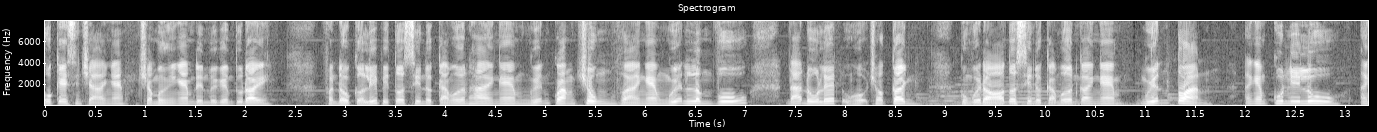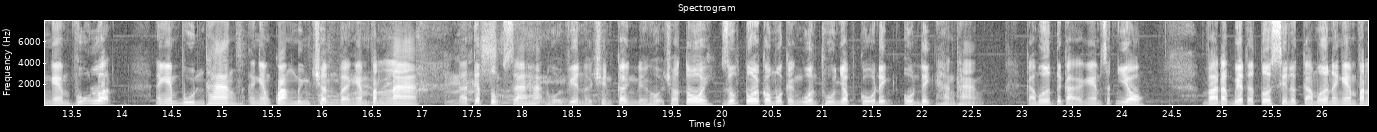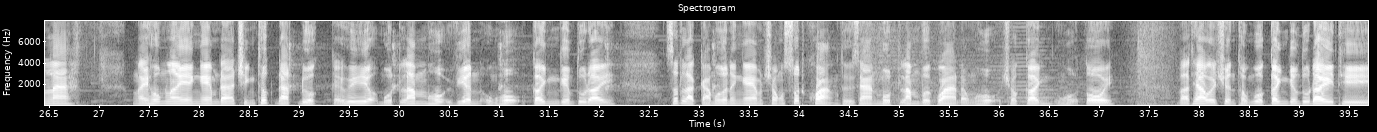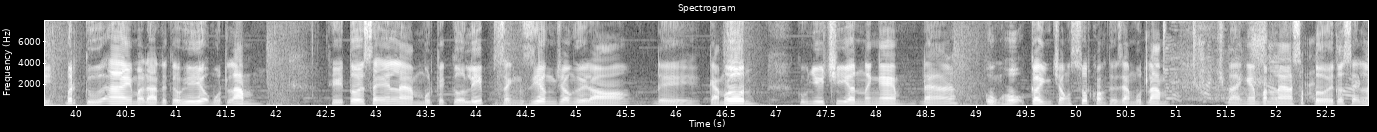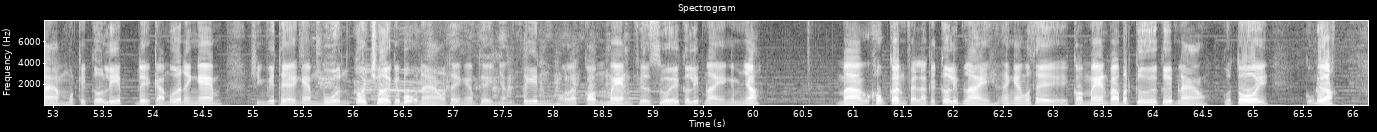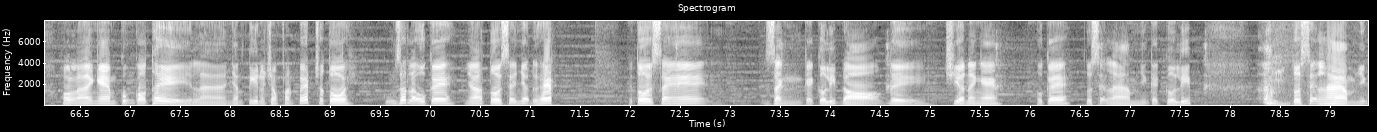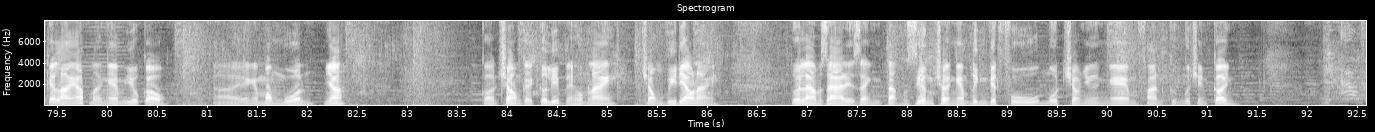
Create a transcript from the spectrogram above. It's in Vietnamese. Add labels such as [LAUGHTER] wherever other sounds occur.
Ok xin chào anh em, chào mừng anh em đến với Game Today Phần đầu clip thì tôi xin được cảm ơn hai anh em Nguyễn Quang Trung và anh em Nguyễn Lâm Vũ đã donate ủng hộ cho kênh Cùng với đó tôi xin được cảm ơn các anh em Nguyễn Toản, anh em Kunilu, anh em Vũ Luận, anh em Bún Thang, anh em Quang Minh Trần và anh em Văn La đã tiếp tục gia hạn hội viên ở trên kênh để ủng hộ cho tôi Giúp tôi có một cái nguồn thu nhập cố định, ổn định hàng tháng Cảm ơn tất cả các anh em rất nhiều Và đặc biệt là tôi xin được cảm ơn anh em Văn La Ngày hôm nay anh em đã chính thức đạt được cái huy hiệu 15 hội viên ủng hộ kênh Game Today. Rất là cảm ơn anh em trong suốt khoảng thời gian một năm vừa qua đã ủng hộ cho kênh, ủng hộ tôi. Và theo cái truyền thống của kênh Game Today thì bất cứ ai mà đạt được cái huy hiệu 15 Thì tôi sẽ làm một cái clip dành riêng cho người đó để cảm ơn Cũng như tri ân anh em đã ủng hộ kênh trong suốt khoảng thời gian một năm và anh em Văn La sắp tới tôi sẽ làm một cái clip để cảm ơn anh em. Chính vì thế anh em muốn tôi chơi cái bộ nào thì anh em có thể nhắn tin hoặc là comment phía dưới clip này anh em nhé Mà cũng không cần phải là cái clip này Anh em có thể comment vào bất cứ clip nào của tôi cũng được. Hoặc là anh em cũng có thể là nhắn tin ở trong fanpage cho tôi Cũng rất là ok nhá, tôi sẽ nhận được hết. Thì tôi sẽ dành cái clip đó để tri ân anh em. Ok, tôi sẽ làm những cái clip [CLEARS THROAT] Tôi sẽ làm những cái line up mà anh em yêu cầu. Đấy, anh em mong muốn nhá. Còn trong cái clip ngày hôm nay Trong video này Tôi làm ra để dành tặng riêng cho anh em Đinh Việt Phú Một trong những anh em fan cứng ở trên kênh.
